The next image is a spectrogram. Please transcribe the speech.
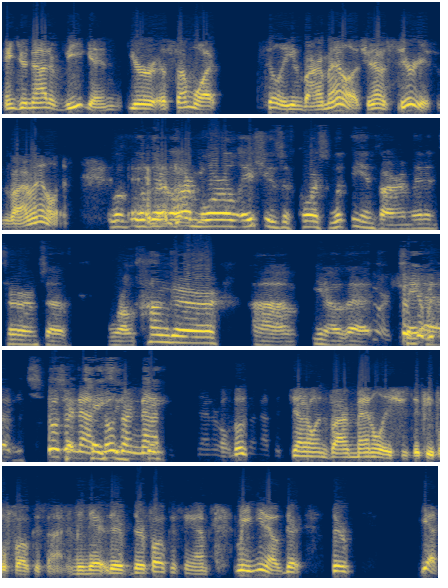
and you're not a vegan you're a somewhat silly environmentalist. You're not a serious environmentalist. Well, well there are moral issues of course with the environment in terms of world hunger um, you know, the sure, sure, uh, those are not those are not general those are not the general environmental issues that people focus on. I mean, they're they're they're focusing on. I mean, you know, they're they're. Yes,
